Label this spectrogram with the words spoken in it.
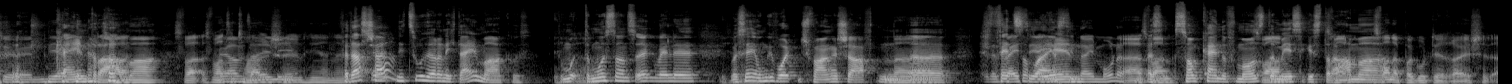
Schön. Ja, kein genau. Drama. Es war, es war total lieb. schön hier. Ne? Für das schalten die Zuhörer nicht ein, Markus. Du, Ja. du musst uns irgendwelche, was ich, ungewollten Schwangerschaften, äh, ja Fetzereien, neun Monaten. Ah, es also waren- some kind of monstermäßiges Drama, Es waren ein paar gute Räusche. Äh,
